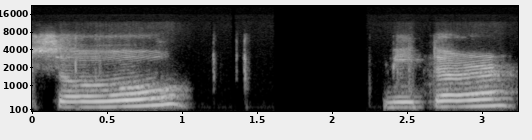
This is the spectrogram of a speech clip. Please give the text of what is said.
So meter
